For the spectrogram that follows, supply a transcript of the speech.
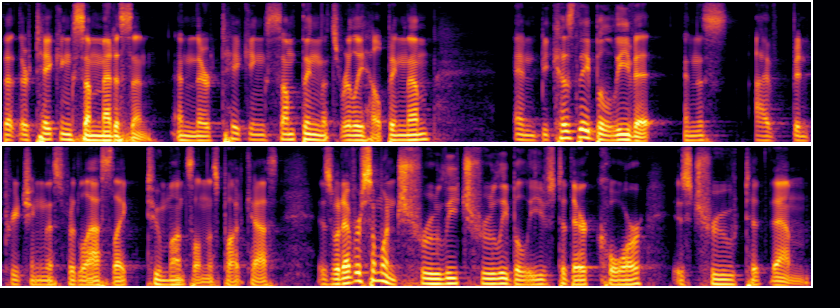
that they're taking some medicine and they're taking something that's really helping them. And because they believe it, and this, I've been preaching this for the last like two months on this podcast, is whatever someone truly, truly believes to their core is true to them.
